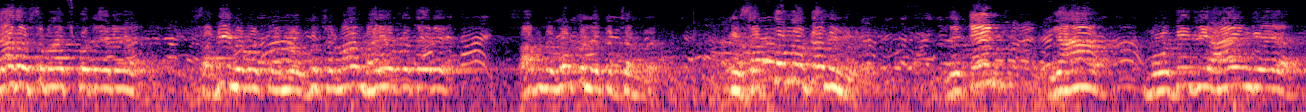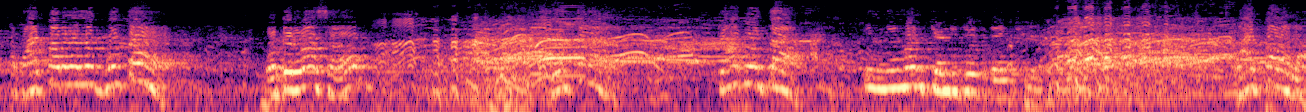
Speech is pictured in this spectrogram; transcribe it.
यादव समाज को दे रहे हैं। सभी लोगों को हम लोग, मुसलमान भाइयों को दे रहे हैं। सब लोगों को लेकर चल रहे हैं कि सबको मौका मिले। लेकिन यहाँ मोदी जी आएँगे तो भाजपा वाले लोग बोलता है बदरवा साहब, बोलता है। क्या बोलता है? कि नीमन कैंडिडेट देखे। भाजपा वाला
